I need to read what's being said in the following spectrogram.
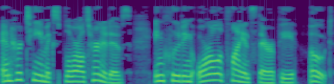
and her team explore alternatives, including oral appliance therapy, OAT,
